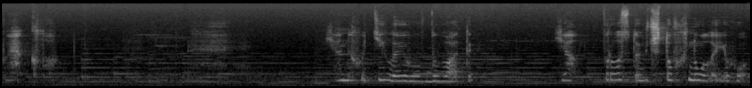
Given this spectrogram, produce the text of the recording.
пекло. Я не хотіла його вбивати. Я просто відштовхнула його.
